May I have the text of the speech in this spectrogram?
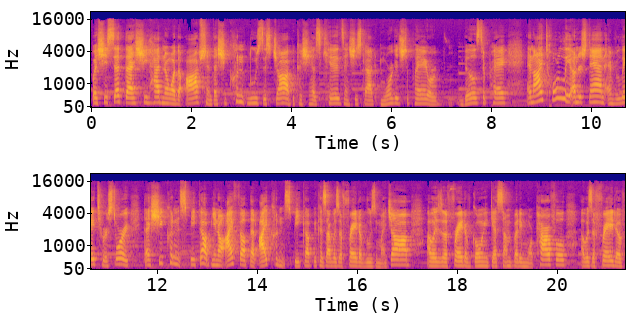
But she said that she had no other option, that she couldn't lose this job because she has kids and she's got mortgage to pay or bills to pay. And I totally understand and relate to her story that she couldn't speak up. You know, I felt that I couldn't speak up because I was afraid of losing my job. I was afraid of going against somebody more powerful. I was afraid of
